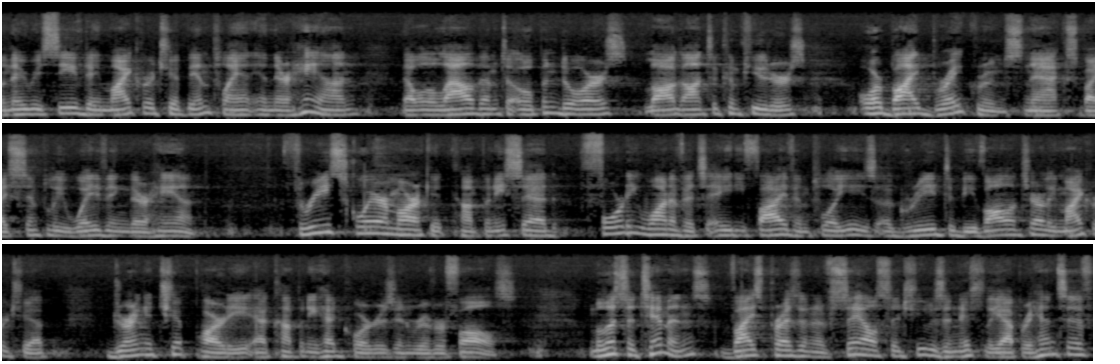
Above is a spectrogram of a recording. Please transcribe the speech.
when they received a microchip implant in their hand that will allow them to open doors, log onto computers, or buy break room snacks by simply waving their hand. Three Square Market Company said 41 of its 85 employees agreed to be voluntarily microchipped during a chip party at company headquarters in River Falls. Melissa Timmons, vice president of sales, said she was initially apprehensive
